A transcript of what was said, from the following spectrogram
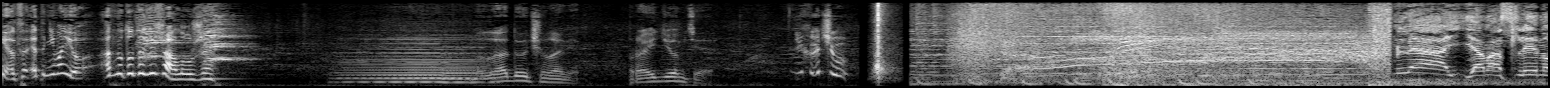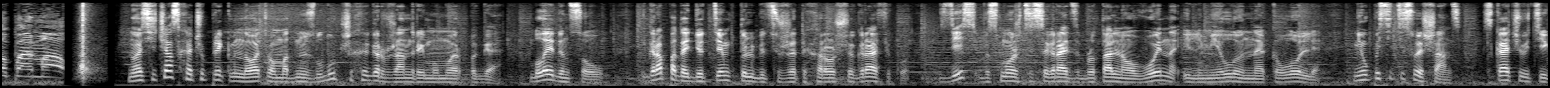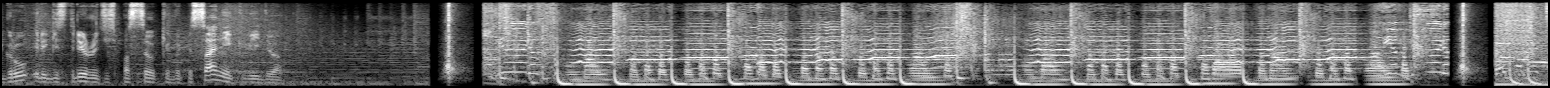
нет, это не мое. Оно тут и лежало уже. Молодой человек, пройдемте. Не хочу. Бля, я маслину поймал! Ну а сейчас хочу порекомендовать вам одну из лучших игр в жанре MMORPG – Blade and Soul. Игра подойдет тем, кто любит сюжет и хорошую графику. Здесь вы сможете сыграть за брутального воина или милую Нека Лолли. Не упустите свой шанс. Скачивайте игру и регистрируйтесь по ссылке в описании к видео.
